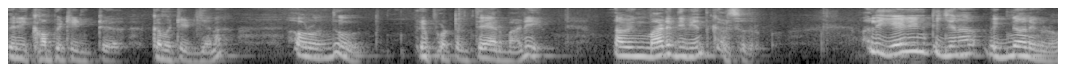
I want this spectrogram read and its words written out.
ವೆರಿ ಕಾಂಪಿಟೆಂಟ್ ಕಮಿಟೆಡ್ ಜನ. ಅವರೊಂದು ರಿಪೋರ್ಟನ್ನು ತಯಾರು ಮಾಡಿ ನಾವು ಹಿಂಗೆ ಮಾಡಿದ್ದೀವಿ ಅಂತ ಕಳಿಸಿದ್ರು. ಅಲ್ಲಿ ಏಳೆಂಟು ಜನ ವಿಜ್ಞಾನಿಗಳು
